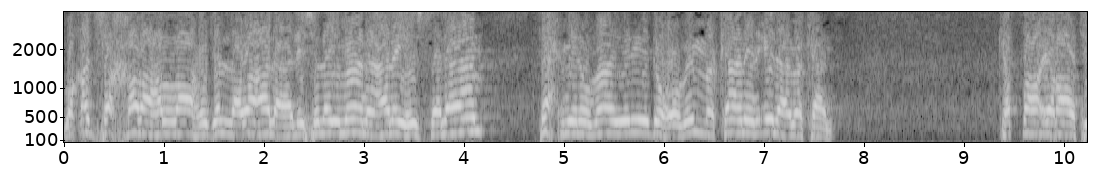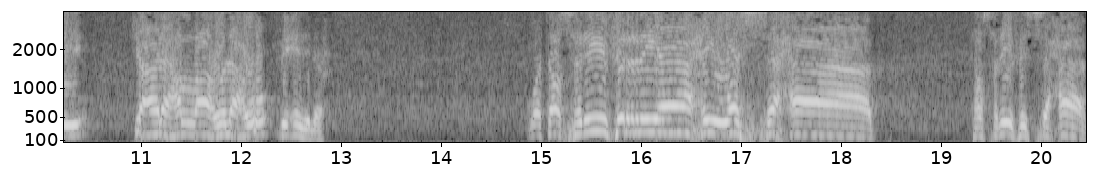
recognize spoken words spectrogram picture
وقد سخرها الله جل وعلا لسليمان عليه السلام تحمل ما يريده من مكان إلى مكان. كالطائرات جعلها الله له بإذنه. وتصريف الرياح والسحاب. تصريف السحاب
